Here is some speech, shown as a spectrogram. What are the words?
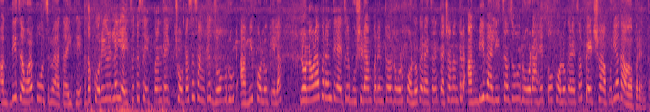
अगदी जवळ पोहोचलोय आता इथे. आता कोरीगडला यायचं कसं इथपर्यंत एक छोटंसं सांगते जो रूट आम्ही फॉलो केला लोणावळ्यापर्यंत यायचं बुशी डॅमपर्यंत रोड फॉलो करायचा आहे. त्याच्यानंतर आंबी व्हॅलीचा जो रोड आहे तो फॉलो करायचा पेठ शहापूर या गावापर्यंत.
